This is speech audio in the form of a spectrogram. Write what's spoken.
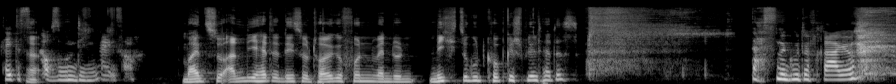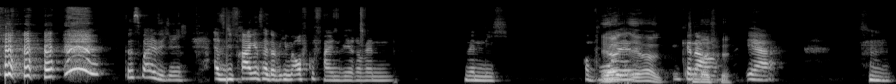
Vielleicht ist es ja. auch so ein Ding einfach. Meinst du, Andi hätte dich so toll gefunden, wenn du nicht so gut Kupp gespielt hättest? Das ist eine gute Frage. das weiß ich nicht. Also die Frage ist halt, ob ich ihm aufgefallen wäre, wenn, wenn nicht. Obwohl, ja, ja, genau, ja. Hm.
